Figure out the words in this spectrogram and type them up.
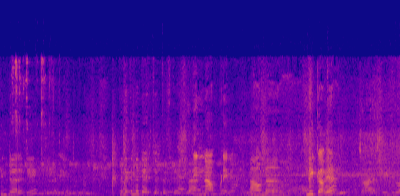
తింటారు అది? తినకనే టేస్ట్ చెప్పేసి టేస్ట్లా తిన్నా అప్పుడేనే. అవునా? నీకు అవే? చాలా స్వీట్గా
